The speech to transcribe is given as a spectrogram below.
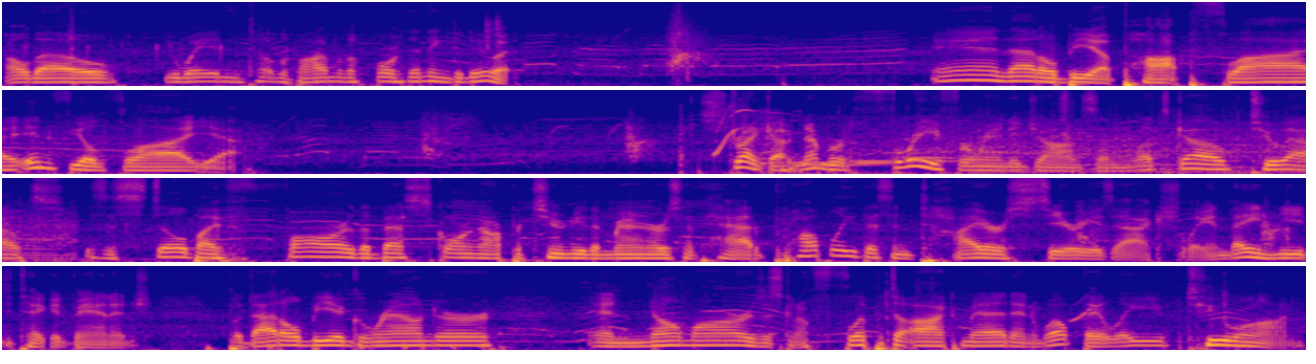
Although, you waited until the bottom of the fourth inning to do it. And that'll be a pop fly, infield fly, yeah. Strikeout number three for Randy Johnson. Let's go. Two outs. This is still by far the best scoring opportunity the Mariners have had, probably this entire series, actually, and they need to take advantage. But that'll be a grounder, and Nomar is just going to flip it to Ahmed, and, well, they leave two on.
